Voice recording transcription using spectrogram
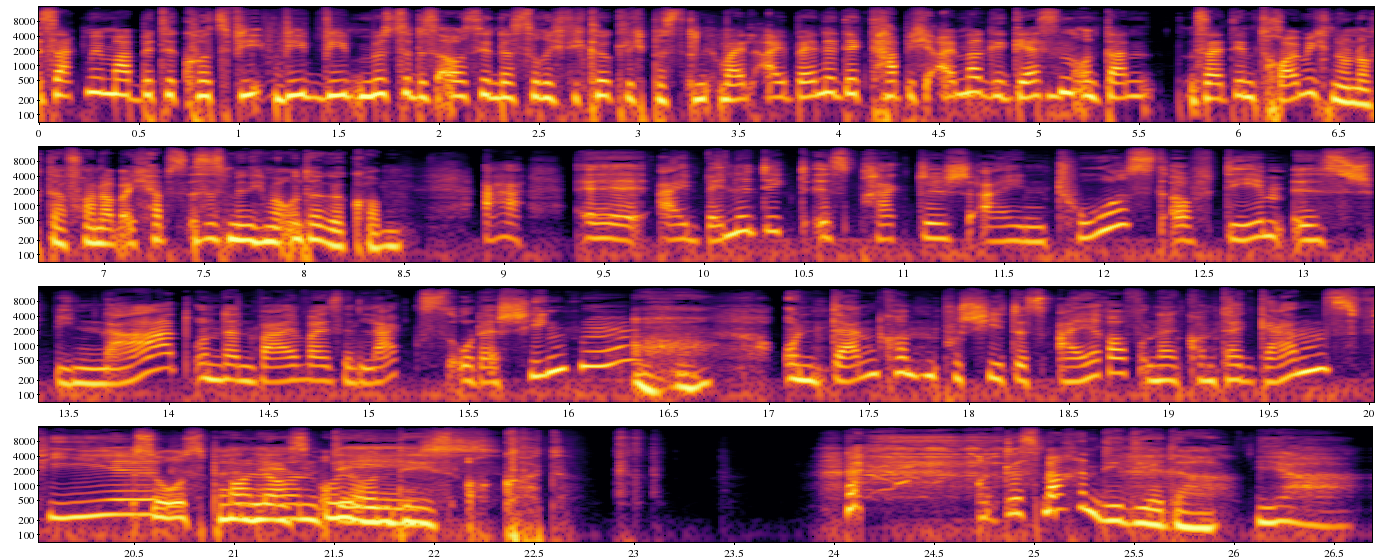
Sag mir mal bitte kurz, wie, wie, wie müsste das aussehen, dass du richtig glücklich bist? Weil Ei Benedikt habe ich einmal gegessen und dann seitdem träume ich nur noch davon, aber ich hab's, es ist mir nicht mehr untergekommen. Ah, äh, Ei Benedikt ist praktisch ein Toast, auf dem ist Spinat und dann wahlweise Lachs oder Schinken. Aha. Und dann kommt ein pochiertes Ei rauf und dann kommt da ganz viel Sauce Hollandaise. Hollandaise. Oh Gott. Und das machen die dir da. Ja.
